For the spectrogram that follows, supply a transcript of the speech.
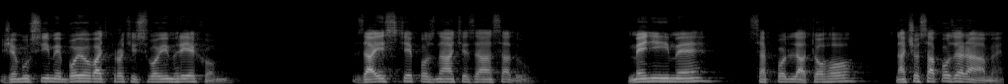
že musíme bojovať proti svojim hriechom. Zaiste poznáte zásadu. Meníme sa podľa toho, na čo sa pozeráme.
